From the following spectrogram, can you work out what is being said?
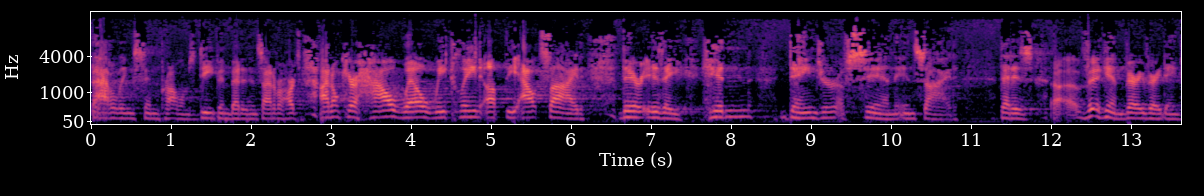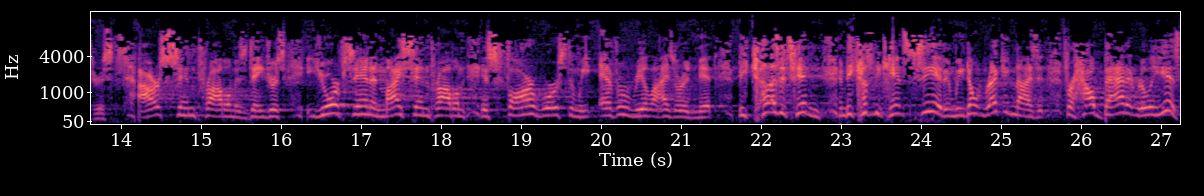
battling sin problems deep embedded inside of our hearts. I don't care how well we clean up the outside, there is a hidden danger of sin inside that is, uh, again, very, very dangerous. Our sin problem is dangerous. Your sin and my sin problem is far worse than we ever realize or admit because it's hidden and because we can't see it and we don't recognize it for how bad it really is.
